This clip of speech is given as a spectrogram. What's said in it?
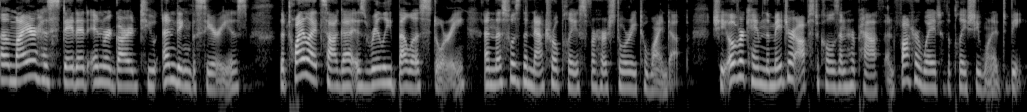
Uh, Meyer has stated in regard to ending the series, the Twilight Saga is really Bella's story, and this was the natural place for her story to wind up. She overcame the major obstacles in her path and fought her way to the place she wanted to be.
